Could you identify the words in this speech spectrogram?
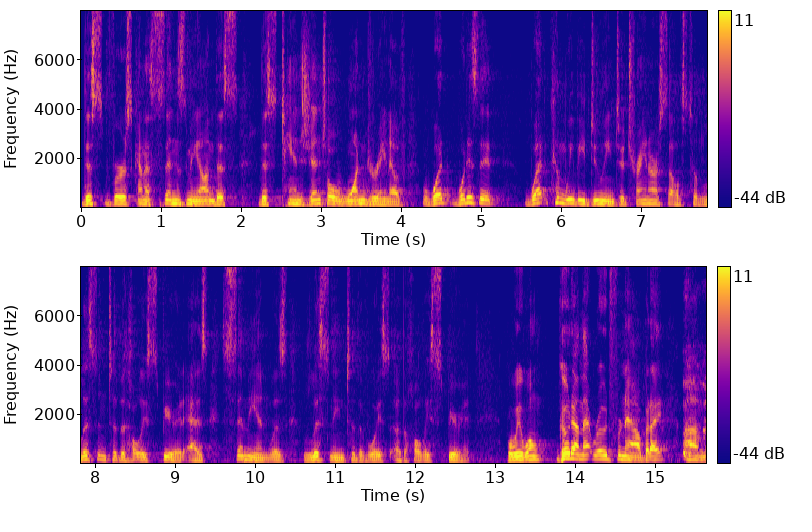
This verse kind of sends me on this, this tangential wondering of what, what is it, what can we be doing to train ourselves to listen to the Holy Spirit as Simeon was listening to the voice of the Holy Spirit? But we won't go down that road for now. But I, um,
